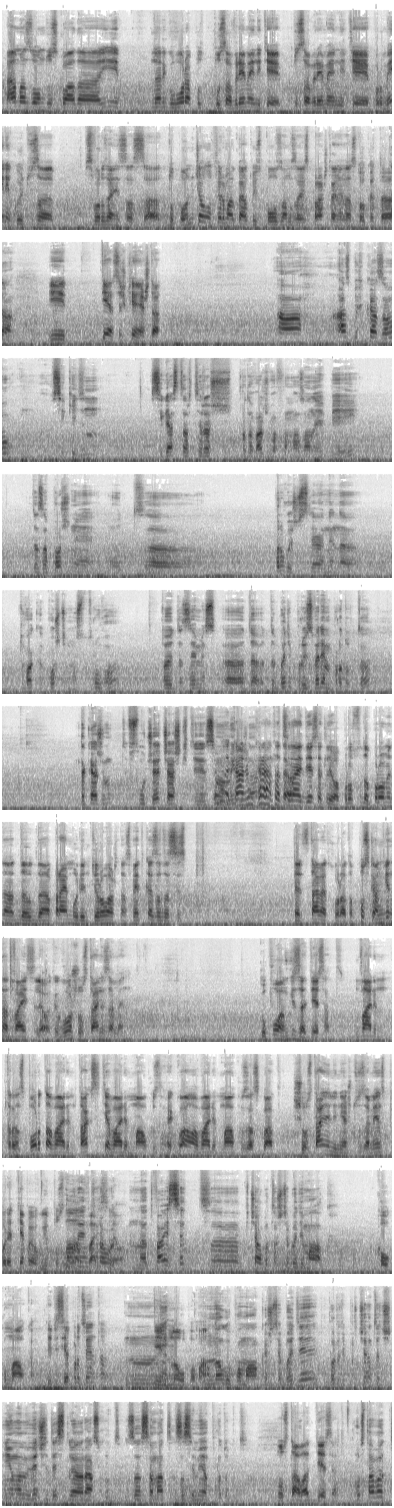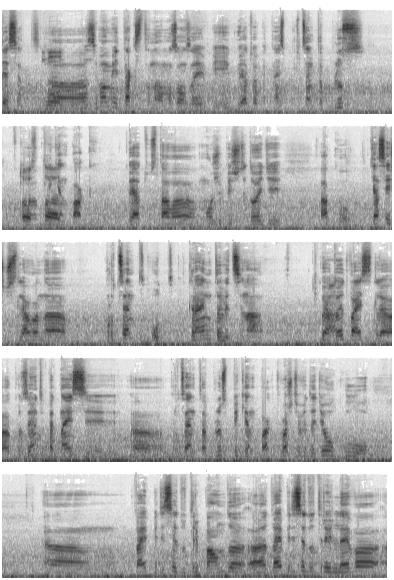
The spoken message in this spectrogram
Амазон, до склада и нали, говоря по, по, съвременните, по съвременните промени, които са свързани с допълнителна фирма, която използвам за изпращане на стоката Да. и тези всички неща. А, аз бих казал, всеки един сега стартиращ продавач в Amazon FBA да започне от а, първо изчисляване на това какво ще му струва той да, вземе, а, да, да бъде произведен продукта. Да кажем, в случая чашките вземаме да ги кажем, на- крайната да. цена е 10 лева. Просто да пробваме да, да, да направим ориентировъчна сметка, за да се представят хората. Пускам ги на 20 лева. Какво ще остане за мен? Купувам ги за 10. Варим транспорта, варим таксите, варим малко за реклама, варим малко за склад. Ще остане ли нещо за мен според теб, ако ги пусна на 20 Ориентировъл- лева? На 20 а, печалбата ще бъде малка. Колко малка? 50%? М, Или не, много по-малка? Много по-малка ще бъде, поради причината, че ние имаме вече 10 лева разход за, самата, за самия продукт. Остават 10. Остават 10. Но- А, взимаме и таксата на Amazon за FBA, която е 15% плюс Тоест, Pack, която става, може би ще дойде, ако тя се изчислява на процент от крайната ви цена, която е 20 лева. Ако вземете 15% плюс and Pack, това ще ви даде около 2,50 до 3 паунда, а, 2,50 до 3 лева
